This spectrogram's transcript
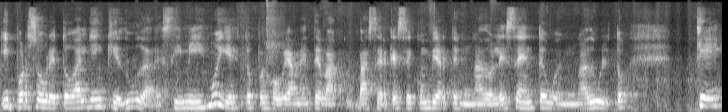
y por sobre todo alguien que duda de sí mismo y esto pues obviamente va, va a hacer que se convierta en un adolescente o en un adulto que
